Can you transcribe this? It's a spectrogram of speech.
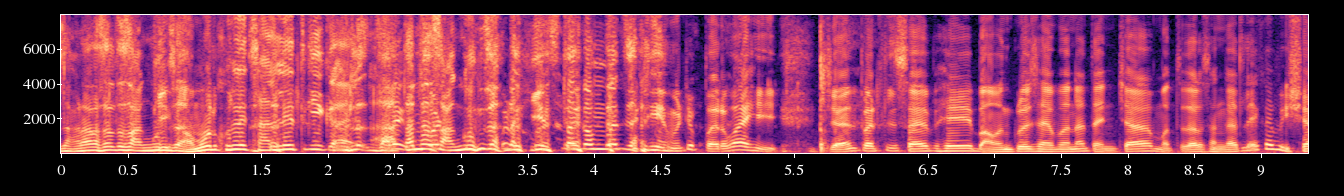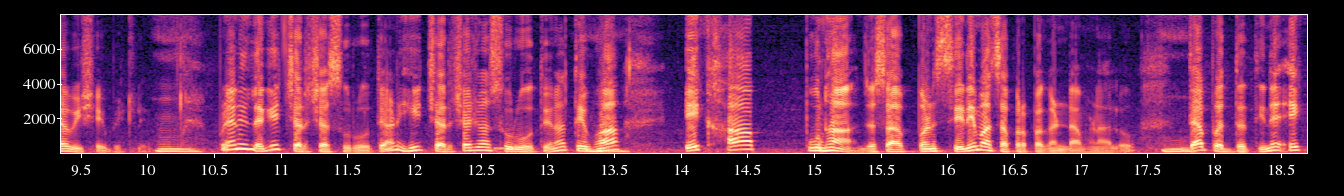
जाणार असेल तर सांगून जा. अमोल खुले चाललेत की काय? जाताना सांगून हीच तर गंमत झाली. म्हणजे परवाही जयंत पाटील साहेब हे बावनकुळे साहेबांना त्यांच्या मतदारसंघातल्या एका विषयाविषयी भेटले. पण आणि लगेच चर्चा सुरू होते आणि ही चर्चा जेव्हा सुरू होते ना तेव्हा एक हा पुन्हा जसं आपण सिनेमाचा प्रपगंडा म्हणालो त्या पद्धतीने एक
